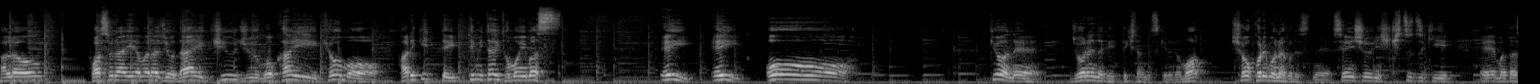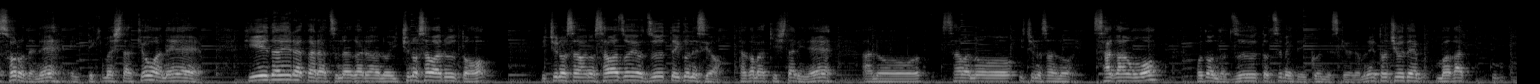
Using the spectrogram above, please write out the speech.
ハローファスライヤマラジオ第95回。今日も張り切って行ってみたいと思います。えいえいおー。今日はね常連だけ行ってきたんですけれども証拠りもなくですね先週に引き続き、えー、またソロでね行ってきました。今日はね比叡平からつながるあの一ノ沢ルート。一ノ沢の沢沿いをずっと行くんですよ。高巻したりねあの沢の一ノ沢の左岸をほとんどずっと詰めていくんですけれどもね。途中で曲が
